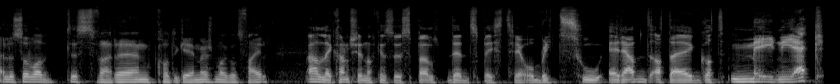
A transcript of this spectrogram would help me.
Eller så var det dessverre en COD-gamer som hadde gått feil. Eller kanskje noen som har spilt Dead Space 3 og blitt så redd at de har gått maniac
